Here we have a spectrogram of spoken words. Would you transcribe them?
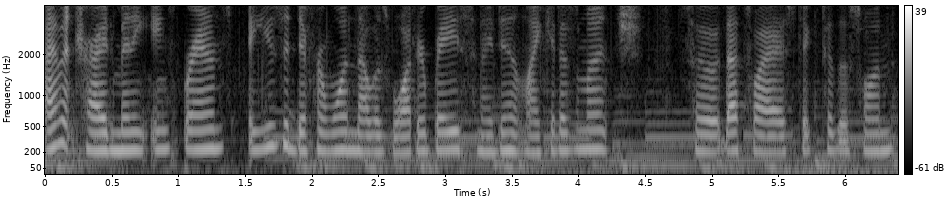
I haven't tried many ink brands. I used a different one that was water-based and I didn't like it as much, so that's why I stick to this one.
